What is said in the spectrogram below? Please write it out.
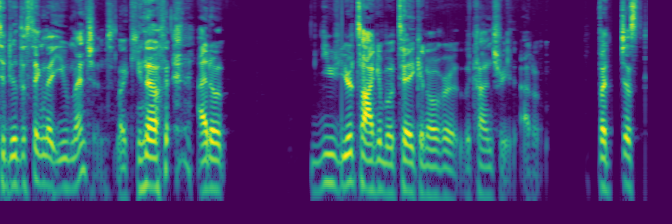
to do the thing that you mentioned. Like, you know, I don't, you, you're talking about taking over the country. I don't, but just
